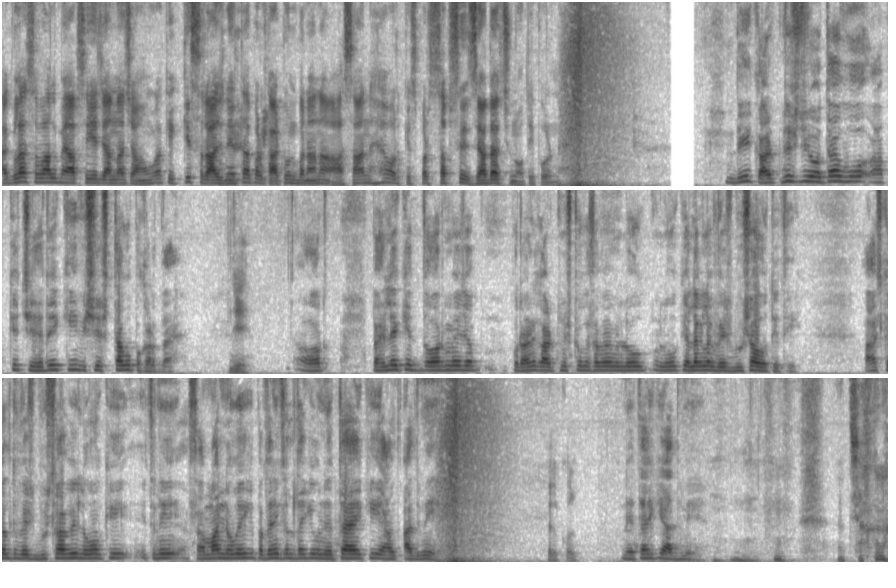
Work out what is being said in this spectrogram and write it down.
अगला सवाल मैं आपसे ये जानना चाहूँगा कि किस राजनेता पर कार्टून बनाना आसान है और किस पर सबसे ज़्यादा चुनौतीपूर्ण है? देखिए कार्टूनिस्ट जो होता है वो आपके चेहरे की विशेषता को पकड़ता है। जी। और पहले के दौर में जब पुराने कार्टूनिस्टों के समय में लोग लोगों की अलग अलग वेशभूषा होती थी आजकल तो वेशभूषा भी लोगों की इतनी सामान्य हो गई कि पता नहीं चलता कि वो नेता है कि आदमी है। बिल्कुल। नेता ही कि आदमी है। अच्छा।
